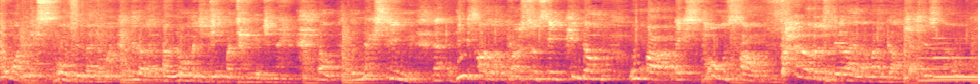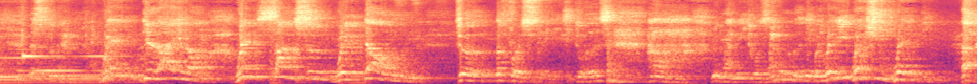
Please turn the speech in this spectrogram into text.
I want to expose you, man. You gotta allow me to take my time here tonight. Now, the next thing, uh, these are the persons in kingdom who are exposed are vulnerable to Delilah, my God. Now. Listen to me. When Delilah, when Samson went down to the first place, it was, ah, me, it was, I don't know the name, but when, he, when she went in, ah,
